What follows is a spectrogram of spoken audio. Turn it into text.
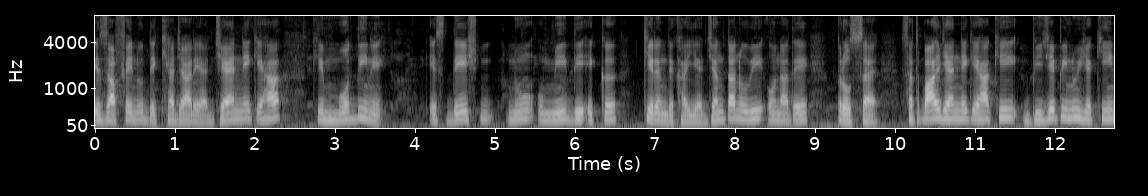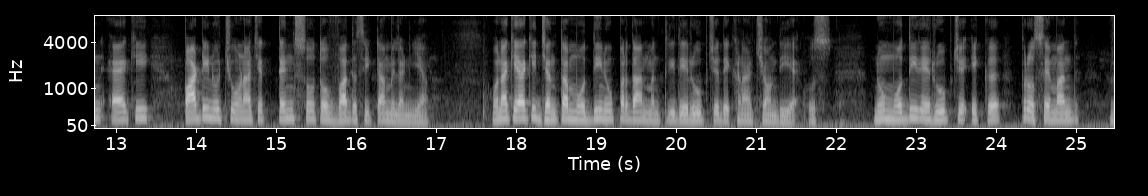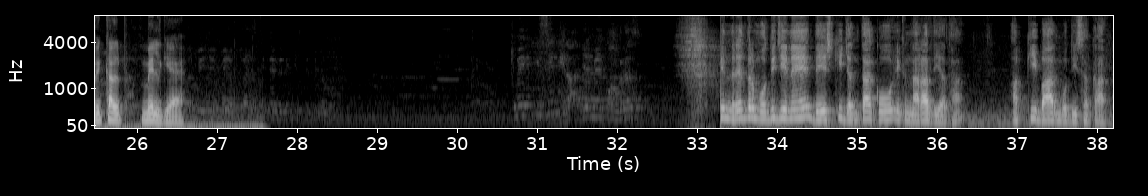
ਇਜ਼ਾਫੇ ਨੂੰ ਦੇਖਿਆ ਜਾ ਰਿਹਾ ਜੈਨ ਨੇ ਕਿਹਾ ਕਿ ਮੋਦੀ ਨੇ ਇਸ ਦੇਸ਼ ਨੂੰ ਉਮੀਦ ਦੀ ਇੱਕ ਕਿਰਨ ਦਿਖਾਈ ਹੈ। ਜਨਤਾ ਨੂੰ ਵੀ ਉਹਨਾਂ ਤੇ ਭਰੋਸਾ ਹੈ। ਸਤਪਾਲ ਜੈਨ ਨੇ ਕਿਹਾ ਕਿ ਬੀਜੇਪੀ ਨੂੰ ਯਕੀਨ ਹੈ ਕਿ ਪਾਰਟੀ ਨੂੰ ਚੋਣਾਂ 'ਚ 300 ਤੋਂ ਵੱਧ ਸੀਟਾਂ ਮਿਲਣਗੀਆਂ। ਉਹਨਾਂ ਕਿਹਾ ਕਿ ਜਨਤਾ ਮੋਦੀ ਨੂੰ ਪ੍ਰਧਾਨ ਮੰਤਰੀ ਦੇ ਰੂਪ 'ਚ ਦੇਖਣਾ ਚਾਹੁੰਦੀ ਹੈ। ਉਸ ਨੂੰ ਮੋਦੀ ਦੇ ਰੂਪ 'ਚ ਇੱਕ ਭਰੋਸੇਮੰਦ ਵਿਕਲਪ ਮਿਲ ਗਿਆ ਹੈ। नरेंद्र मोदी जी ने देश की जनता को एक नारा दिया था, अब की बार मोदी सरकार।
